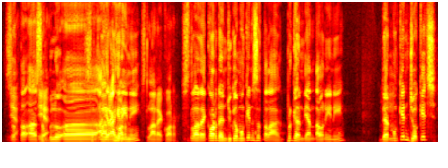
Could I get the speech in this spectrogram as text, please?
setel- uh, ya. sebelum uh, Setelah akhir-akhir rekor, ini setelah rekor setelah rekor dan juga mungkin setelah pergantian tahun ini dan Hmm. mungkin Jokic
